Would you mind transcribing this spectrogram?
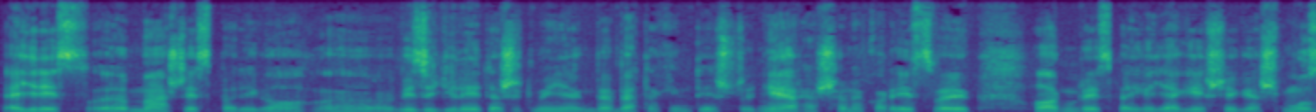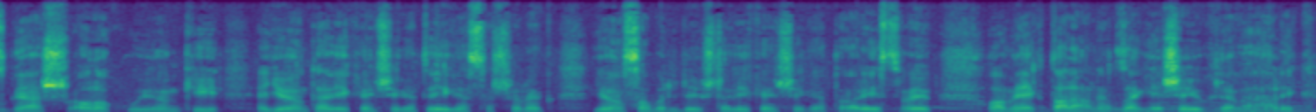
egyrészt, e, másrészt pedig a e, vízügyi létesítményekbe betekintést nyerhessenek a résztvevők, harmadrészt pedig egy egészséges mozgás alakuljon ki, egy olyan tevékenységet végezhessenek, egy olyan szabadidős tevékenységet a résztvevők, amelyek talán az egészségükre válik.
